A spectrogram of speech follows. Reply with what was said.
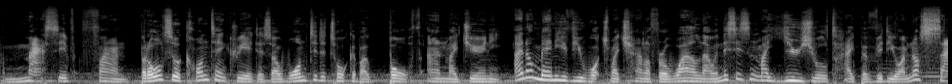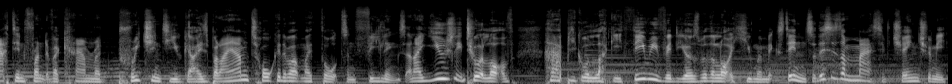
a massive fan, but also a content creator, so I wanted to talk about both and my journey. I know many of you watch my channel for a while now, and this isn't my usual type of video. I'm not sat in front of a camera preaching to you guys, but I am talking about my thoughts and feelings, and I usually do a lot of happy go lucky theory videos with a lot of humour mixed in, so this is a massive change for me,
